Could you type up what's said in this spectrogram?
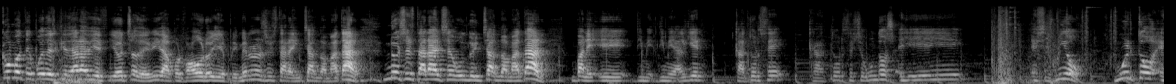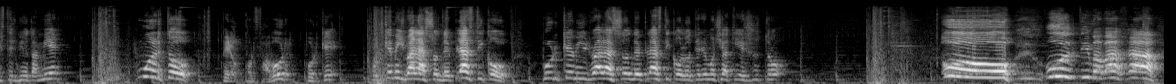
¿Cómo te puedes quedar a 18 de vida? Por favor, oye, el primero nos estará hinchando a matar No se estará el segundo hinchando a matar Vale, eh, dime, dime, alguien 14, 14 segundos ¡Ey, ey, ey! Ese es mío Muerto, este es mío también ¡Muerto! Pero, por favor, ¿por qué? ¿Por qué mis balas son de plástico? ¿Por qué mis balas son de plástico? Lo tenemos y aquí es otro ¡Oh! ¡Última baja!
